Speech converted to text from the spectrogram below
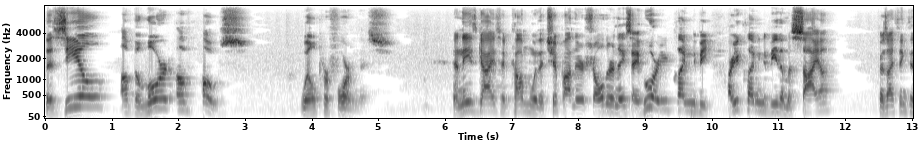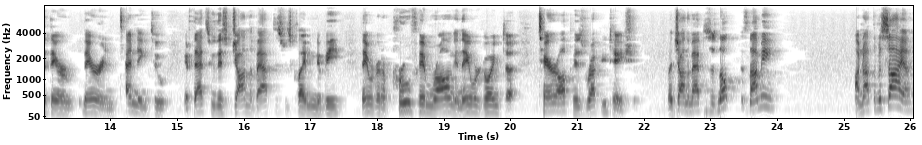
the zeal of the Lord of hosts will perform this. And these guys had come with a chip on their shoulder and they say, Who are you claiming to be? Are you claiming to be the Messiah? Because I think that they are they are intending to, if that's who this John the Baptist was claiming to be, they were going to prove him wrong and they were going to tear up his reputation. But John the Baptist says, Nope, it's not me. I'm not the Messiah.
